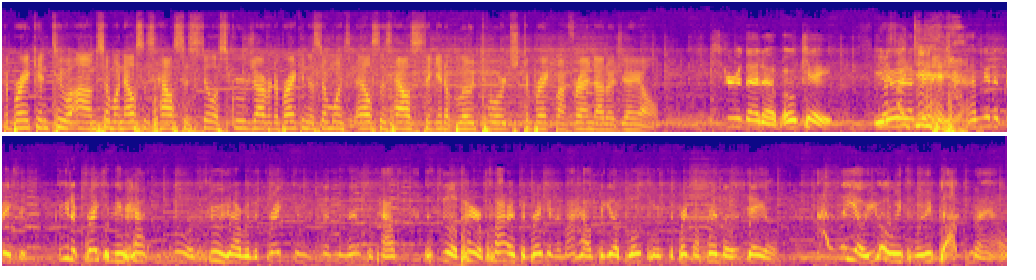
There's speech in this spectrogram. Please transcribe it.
to break into um, someone else's house to steal a screwdriver, to break into someone else's house to get a blowtorch, to break my friend out of jail. Screw that up. Okay. You Yes, know I what? did. I'm, gonna, I'm gonna fix it. I'm gonna break into your house to steal a screwdriver, to break into someone else's house to steal a pair of pliers, to break into my house to get a blowtorch, to break my friend out of jail. Leo, you owe me 20 bucks now.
